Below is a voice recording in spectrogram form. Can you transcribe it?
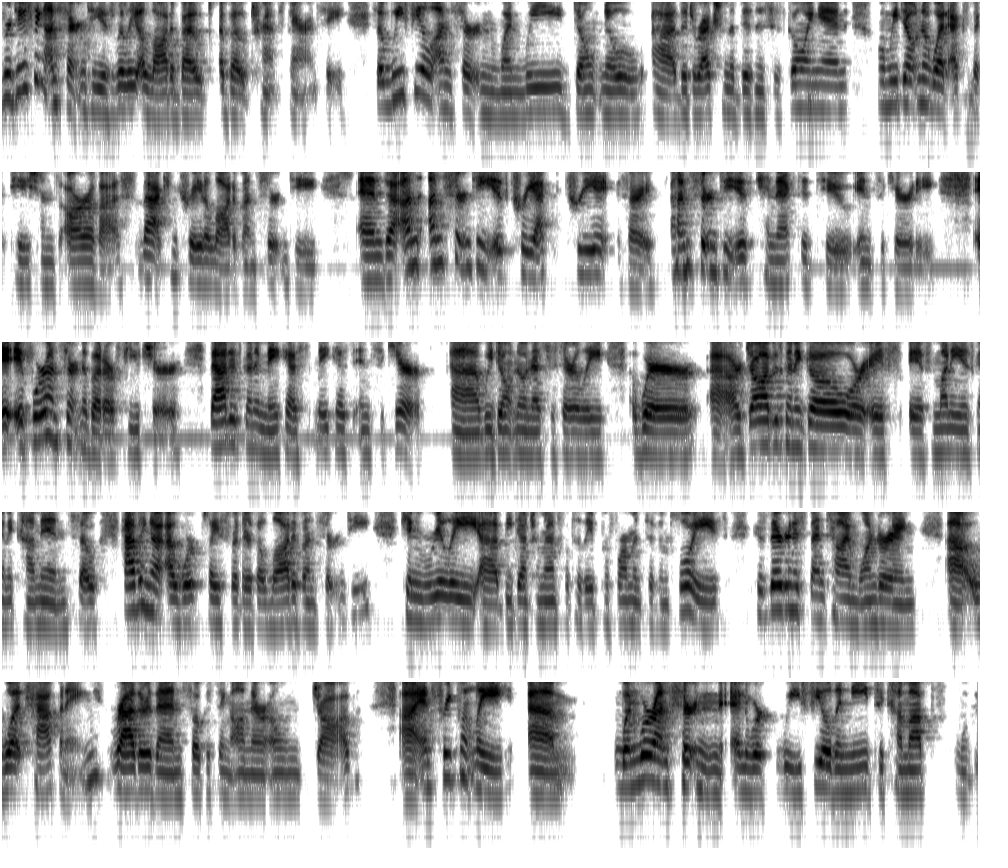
reducing uncertainty is really a lot about about transparency. So we feel uncertain when we don't know uh, the direction the business is going in when we don't know what expectations are of us. That can create a lot of uncertainty. And uh, un- uncertainty is create create sorry uncertainty is connected to insecurity. If we're uncertain about our future that is going to make us make us insecure uh, we don't know necessarily where uh, our job is going to go or if if money is going to come in. So having a, a, workplace where there's a lot of uncertainty can really uh, be detrimental to the performance of employees because they're going to spend time wondering uh, what's happening rather than focusing on their own job. Uh, and frequently, um, when we're uncertain and we're, we feel the need to come up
